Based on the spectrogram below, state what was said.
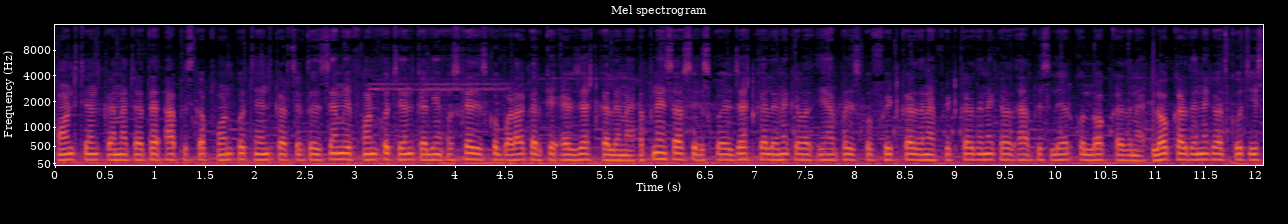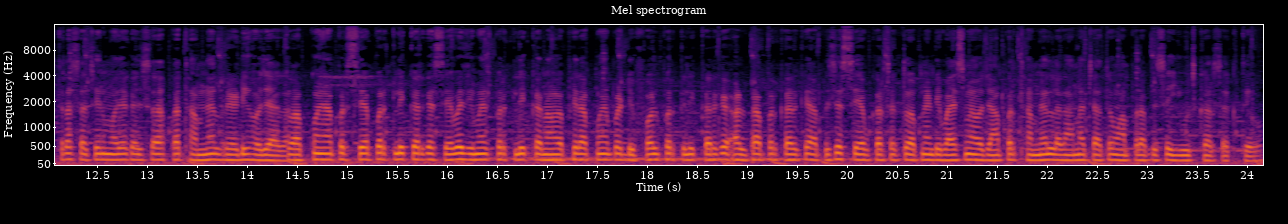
फॉन्ट चेंज करना चाहते हैं, आप इसका फॉन्ट को चेंज कर सकते हो। इससे हम ये फॉन्ट को चेंज कर लिए, उसके बाद इसको बड़ा करके एडजस्ट कर लेना है। अपने हिसाब से इसको एडजस्ट कर लेने के बाद यहाँ पर इसको फिट कर देना है। फिट कर देने के बाद आप इस लेयर को लॉक कर देना है। लॉक कर देने के बाद कुछ इस तरह सचिन मौर्य का जैसा आपका थंबनेल रेडी हो जाएगा। तो आपको यहाँ पर सेव पर क्लिक करके सेवेज इमेज पर क्लिक करना होगा। फिर आपको यहाँ पर डिफ़ॉल्ट पर क्लिक करके अल्ट्रा पर करके आप इसे सेव कर सकते हो अपने डिवाइस में। और जहाँ पर थंबनेल लगाना चाहते हो, वहाँ पर आप इसे यूज़ कर सकते हो।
